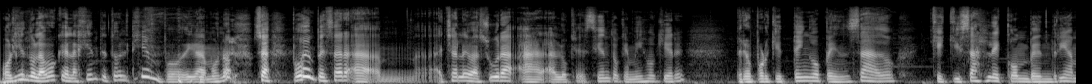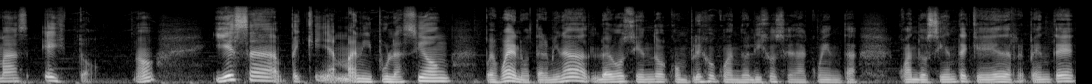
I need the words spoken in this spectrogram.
oliendo la boca de la gente todo el tiempo, digamos, ¿no? O sea, puedo empezar a, echarle basura a, a lo que siento que mi hijo quiere, pero porque tengo pensado que quizás le convendría más esto, ¿no? Y esa pequeña manipulación pues bueno, termina luego siendo complejo cuando el hijo se da cuenta, cuando siente que de repente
